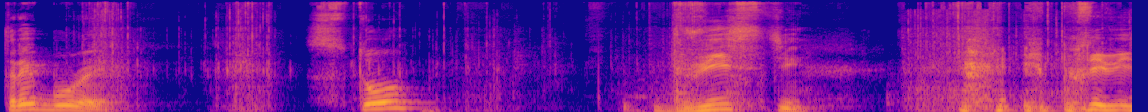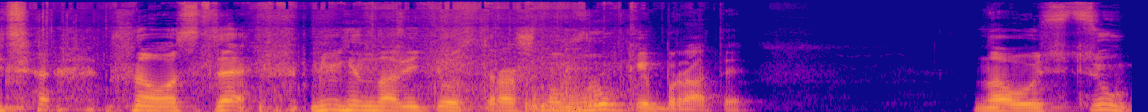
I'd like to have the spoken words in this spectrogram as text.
Три бури. 100, 200. І подивіться на ось це. Мені навіть його страшно в руки брати. На ось цю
